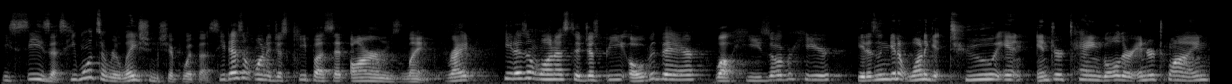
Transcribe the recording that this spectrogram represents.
He sees us. He wants a relationship with us. He doesn't want to just keep us at arm's length, right? He doesn't want us to just be over there while he's over here. He doesn't get, want to get too in, intertangled or intertwined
